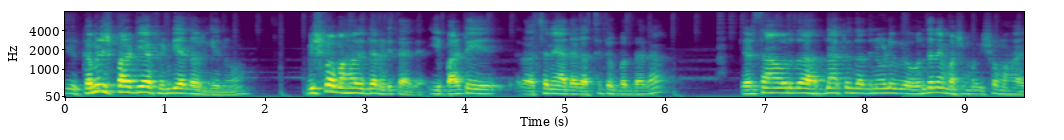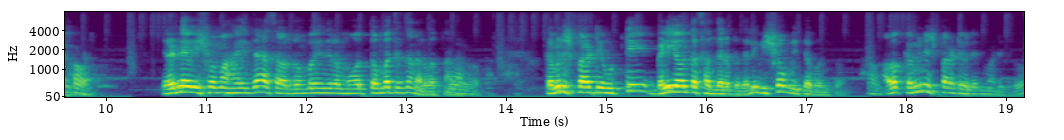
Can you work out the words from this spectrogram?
ಈ ಕಮ್ಯುನಿಸ್ಟ್ ಪಾರ್ಟಿ ಆಫ್ ಇಂಡಿಯಾದವ್ರಿಗೇನು ವಿಶ್ವ ಮಹಾಯುದ್ಧ ನಡೀತಾ ಇದೆ. ಈ ಪಾರ್ಟಿ ರಚನೆ ಆದಾಗ ಅಸ್ತಿತ್ವಕ್ಕೆ ಬಂದಾಗ ಎರಡು ಸಾವಿರದ ಹದಿನಾಲ್ಕರಿಂದ ಹದಿನೇಳು ಒಂದನೇ ಮಶ ವಿಶ್ವ ಮಹಾಯುದ್ಧ. ಎರಡನೇ ವಿಶ್ವ ಮಹಾಯುದ್ಧ ಸಾವಿರದ ಒಂಬೈನೂರ ಮೂವತ್ತೊಂಬತ್ತರಿಂದ ನಲವತ್ನಾಲ್ಕು. ಕಮ್ಯುನಿಸ್ಟ್ ಪಾರ್ಟಿ ಹುಟ್ಟಿ ಬೆಳೆಯುವಂಥ ಸಂದರ್ಭದಲ್ಲಿ ವಿಶ್ವ ಯುದ್ಧ ಬಂತು. ಅವಾಗ ಕಮ್ಯುನಿಸ್ಟ್ ಪಾರ್ಟಿಯವರು ಏನು ಮಾಡಿದರು?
